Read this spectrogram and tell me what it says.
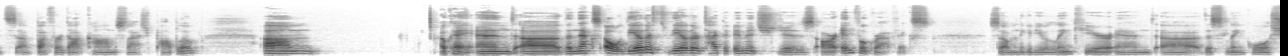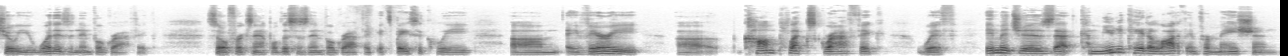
It's uh, buffer.com/pablo. Um, okay, and uh, the next oh the other the other type of images are infographics. So I'm going to give you a link here, and uh, this link will show you what is an infographic. So for example, this is an infographic. It's basically um, a very uh, complex graphic with images that communicate a lot of information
